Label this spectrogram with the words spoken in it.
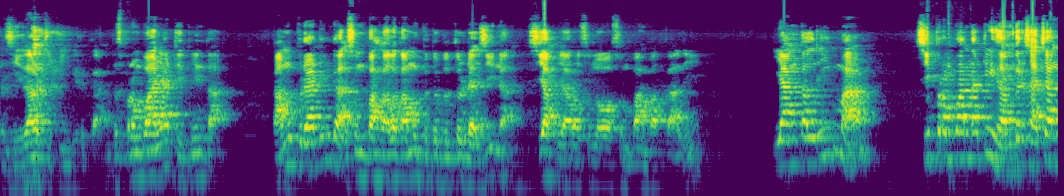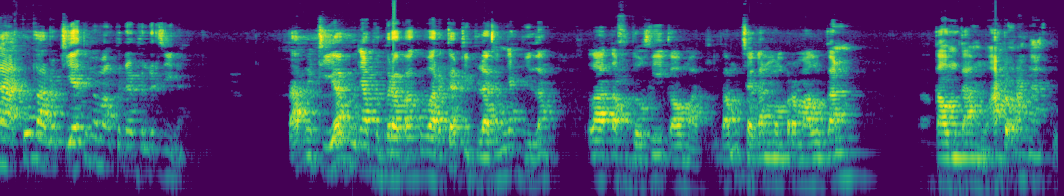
Terus Hilal dipinggirkan. Terus perempuannya diminta, kamu berani nggak sumpah kalau kamu betul-betul tidak zina? Siap ya Rasulullah sumpah empat kali. Yang kelima, si perempuan tadi hampir saja ngaku kalau dia itu memang benar-benar zina. Tapi dia punya beberapa keluarga di belakangnya bilang, La tafdohi kaum maki. Kamu jangan mempermalukan kaum kamu atau orang aku.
